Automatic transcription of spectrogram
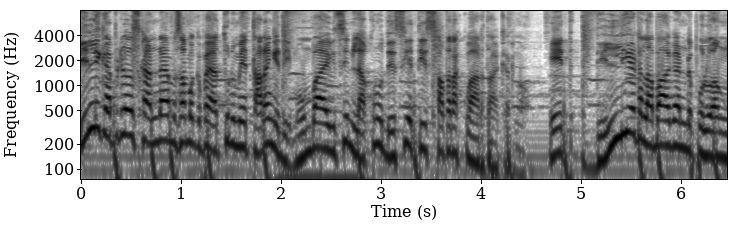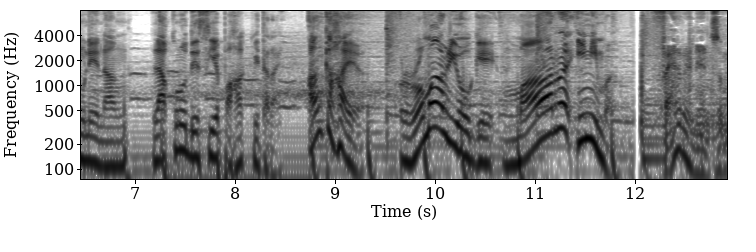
දිල්ලි කැපිටල්ස් කණ්ඩෑම සමඟ පැත්තුරු මේ තරගෙදි මුම්බයි විසින් ලකුණු දෙසිය තිස් හතරක් වාර්තා කරනවා. ඒත් දිල්ලියට ලබාගණ්ඩ පුළුවන් වුණේ නං ලකුණු දෙසිය පහක් විතරයි. අංකහය රොමාරියෝගේ මාර ඉනිම ෆෑරනැන්සම්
